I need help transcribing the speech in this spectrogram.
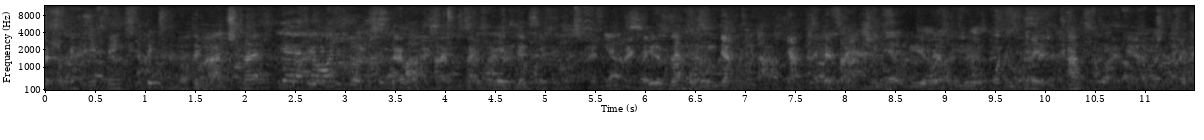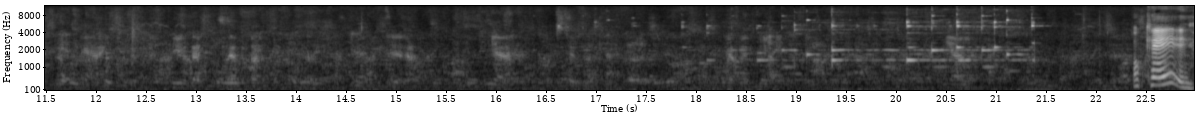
o'clock in the evening, not in lunchtime. Okay.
